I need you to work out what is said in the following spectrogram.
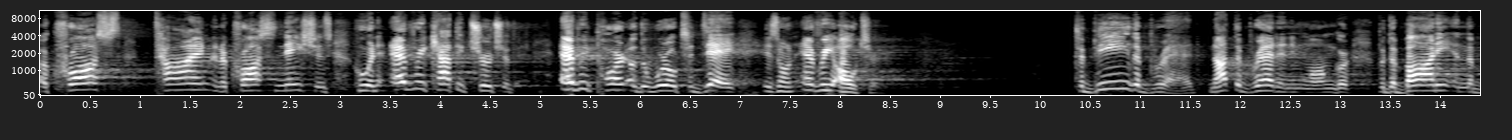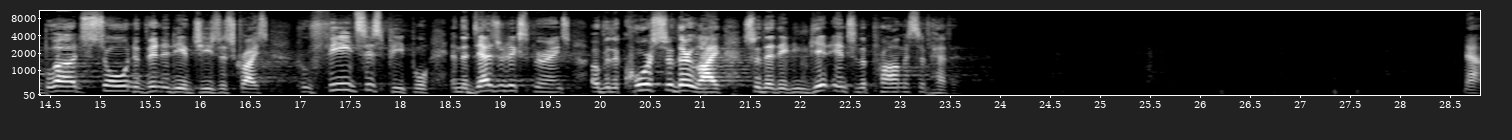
across time and across nations, who in every Catholic church of every part of the world today is on every altar. To be the bread, not the bread any longer, but the body and the blood, soul, and divinity of Jesus Christ, who feeds his people in the desert experience over the course of their life so that they can get into the promise of heaven. Now,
